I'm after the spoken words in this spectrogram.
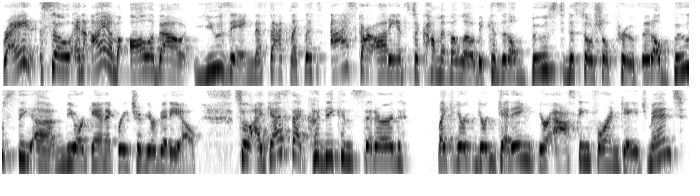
right? So, and I am all about using the fact, like, let's ask our audience to comment below because it'll boost the social proof. It'll boost the, um, the organic reach of your video. So I guess that could be considered like you're, you're getting, you're asking for engagement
